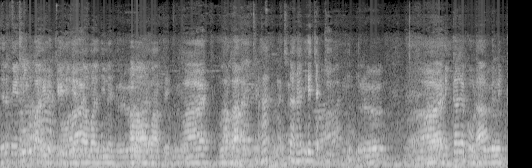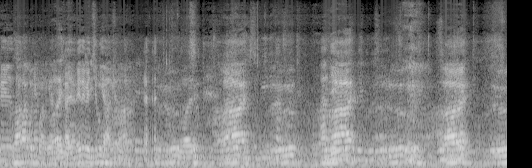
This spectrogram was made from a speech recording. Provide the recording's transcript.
सिर्फ़ इतनी को बारी रखी हुई थी जैसा माल जी ने आवाज़ मारते गुरु हाँ ये चक्की ਨਿੱਕਾ ਜਿਹਾ ਘੋੜਾ ਤੇ ਨਿੱਕੇ ਸਾਰਾ ਕੁਝ ਬਣ ਗਿਆ ਨਿੱਕਾ ਜਿਹਾ, ਇਹਦੇ ਵਿੱਚ ਨਹੀਂ ਆ ਗਿਆ ਵਾਹਿਗੁਰੂ ਹਾਂਜੀ। ਵਾਹਿਗੁਰੂ ਵਾਹਿਗੁਰੂ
